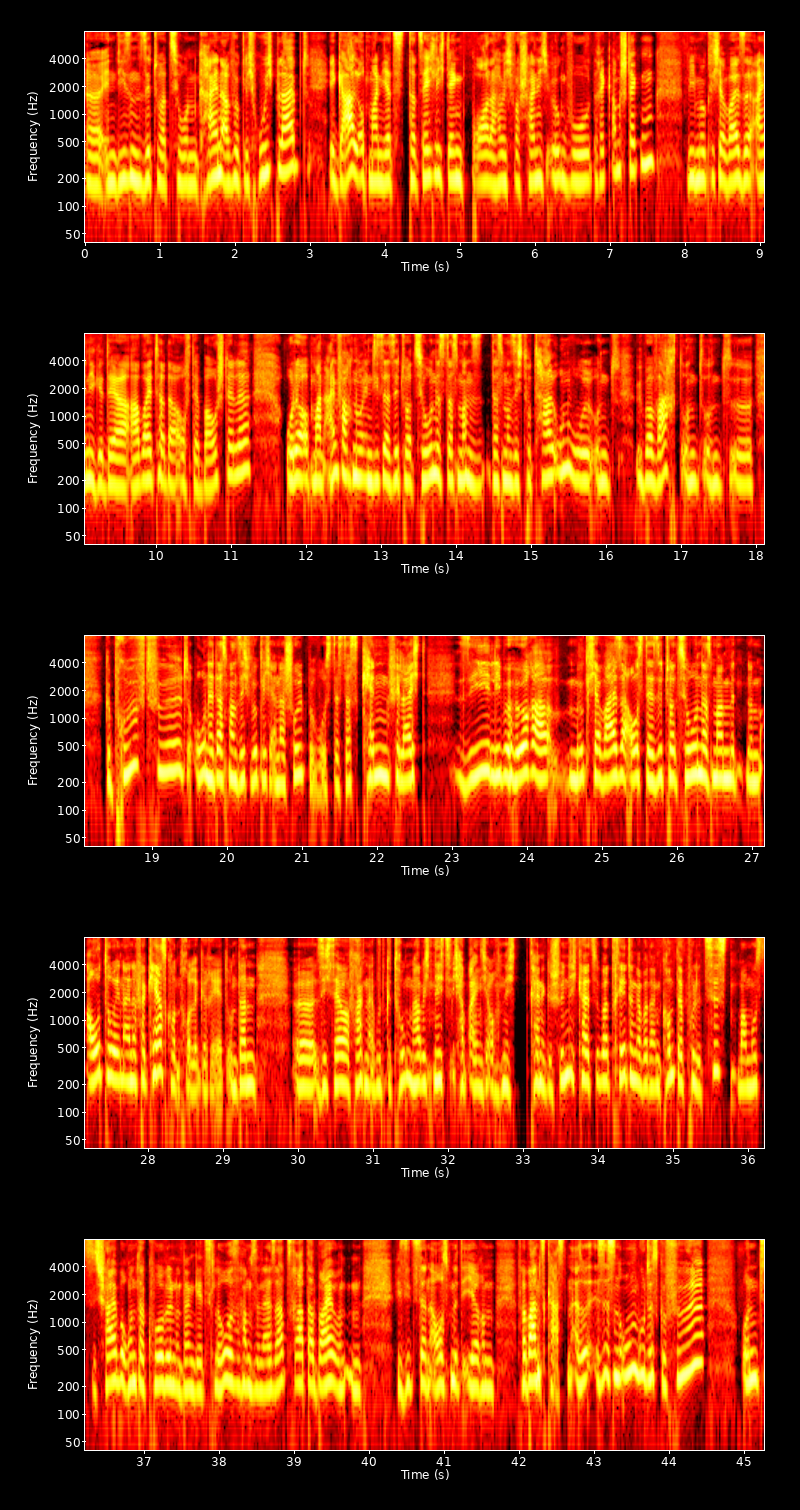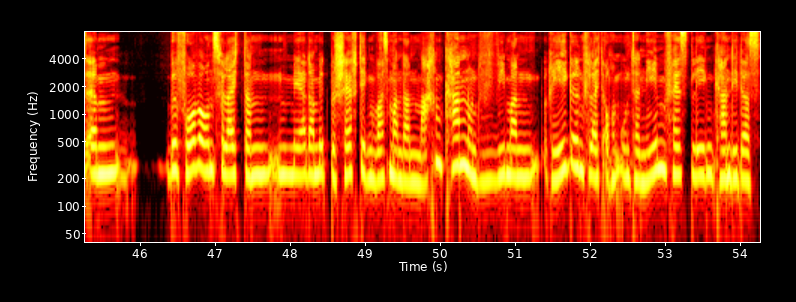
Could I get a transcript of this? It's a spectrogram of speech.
äh, in diesen Situationen keiner wirklich ruhig bleibt. Egal, ob man jetzt tatsächlich denkt, boah, da habe ich wahrscheinlich irgendwo Dreck am Stecken, wie möglicherweise einige der Arbeiter da auf der Baustelle, oder ob man einfach nur in dieser Situation ist, dass man, dass man sich total unwohl und überwacht und, und äh, geprüft fühlt, ohne dass man sich wirklich einer Schuld bewusst ist. Das kennen vielleicht Sie, liebe Hörer, möglicherweise aus der Situation, dass man mit einem Auto in eine Verkehrskontrolle gerät und dann äh, sich selber fragt, na gut, getrunken habe ich nichts, ich habe eigentlich auch nicht keine Geschwindigkeitsübertretung, aber dann kommt der Polizist, man muss die Scheibe runterkurbeln und dann geht's los, haben sie ein Ersatzrad dabei und ein, wie sieht's denn aus mit ihrem Verbandskasten? Also es ist ein ungutes Gefühl und ähm, bevor wir uns vielleicht dann mehr damit beschäftigen, was man dann machen kann und wie man Regeln vielleicht auch im Unternehmen festlegen kann, die das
